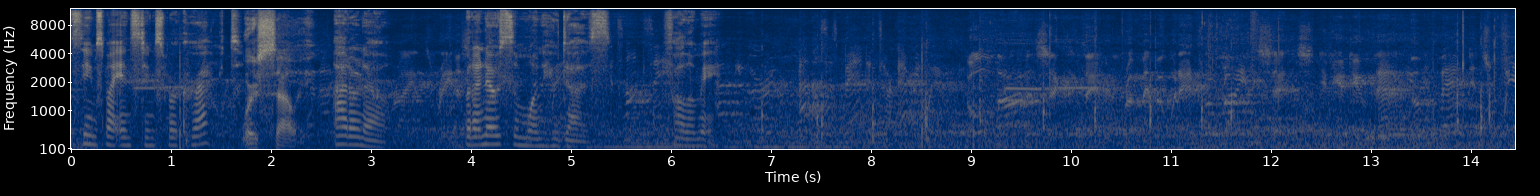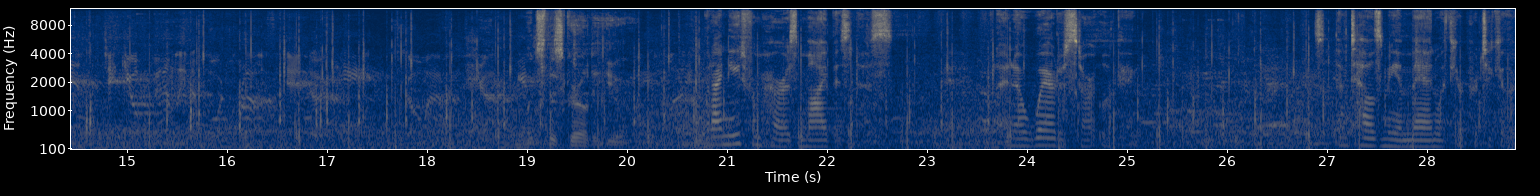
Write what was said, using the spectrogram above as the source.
Seems my instincts were correct. Where's Sally? I don't know, but I know someone who does. Follow me. Hold on a second there. Remember what Andrew Ryan says. If you do that, the bandits win. Take your family to Fort Frolic. And okay, go out and shop. What's this girl to you? What I need from her is my business. But I know where to start looking. Something tells me a man with your particular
